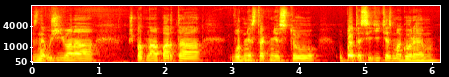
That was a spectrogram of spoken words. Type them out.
zneužívaná, špatná parta, od města k městu, uplete si dítě s Magorem,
